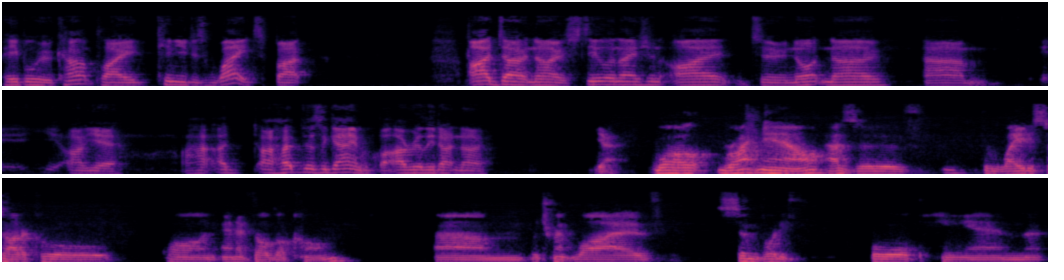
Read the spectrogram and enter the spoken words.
people who can't play. Can you just wait? But I don't know. Steeler Nation, I do not know. Um, uh, yeah, I, I, I hope there's a game, but I really don't know. Yeah. Well, right now, as of the latest article on NFL.com, um, which went live 7:44 p.m.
